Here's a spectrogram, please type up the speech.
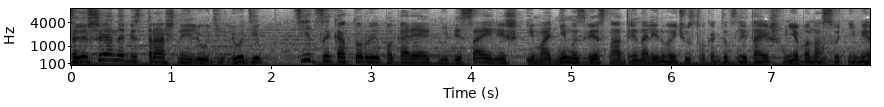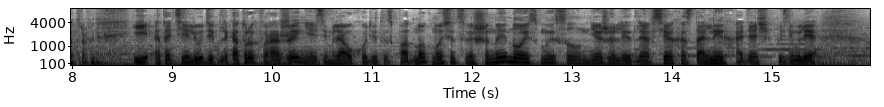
Совершенно бесстрашные люди, люди птицы, которые покоряют небеса, и лишь им одним известно адреналиновое чувство, когда взлетаешь в небо на сотни метров. И это те люди, для которых выражение «земля уходит из-под ног» носит совершенно иной смысл, нежели для всех остальных, ходящих по земле.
